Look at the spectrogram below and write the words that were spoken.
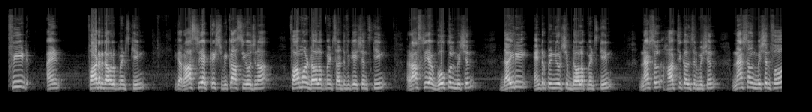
feed and fodder development scheme ఇక Rashtriya Krishi Vikas Yojana farmer development certification scheme Rashtriya Gokul mission dairy entrepreneurship development scheme national horticulture mission national mission for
